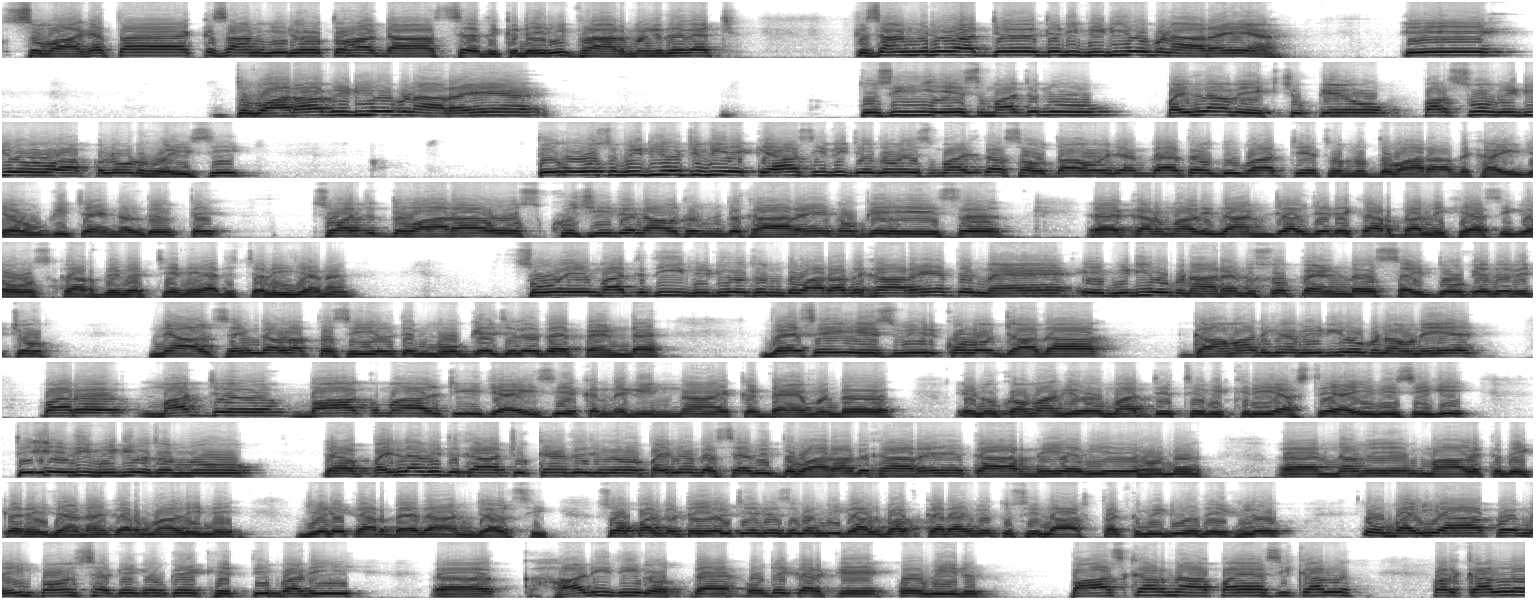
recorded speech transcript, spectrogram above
ਸਵਾਗਤ ਹੈ ਕਿਸਾਨ ਵੀਰੋ ਤੁਹਾਡਾ ਸਿੱਧਕ ਡੇਰੀ ਫਾਰਮਿੰਗ ਦੇ ਵਿੱਚ। ਕਿਸਾਨ ਵੀਰੋ, ਅੱਜ ਜਿਹੜੀ ਵੀਡੀਓ ਬਣਾ ਰਹੇ ਆ, ਇਹ ਦੁਬਾਰਾ ਵੀਡੀਓ ਬਣਾ ਰਹੇ ਆ। ਤੁਸੀਂ ਇਸ ਮੱਝ ਨੂੰ ਪਹਿਲਾਂ ਵੇਖ ਚੁੱਕੇ ਹੋ, ਪਰਸੋਂ ਵੀਡੀਓ ਅਪਲੋਡ ਹੋਈ ਸੀ। ਤੇ ਉਸ ਵੀਡੀਓ 'ਚ ਵੀ ਇਹ ਕਿਹਾ ਸੀ ਵੀ ਜਦੋਂ ਇਸ ਮੱਝ ਦਾ ਸੌਦਾ ਹੋ ਜਾਂਦਾ ਤੇ ਉਦੋਂ ਬਾਅਦ 'ਚ ਇਹ ਤੁਹਾਨੂੰ ਦੁਬਾਰਾ ਦਿਖਾਈ ਜਾਊਗੀ ਚੈਨਲ ਦੇ ਉੱਤੇ। ਸੋ ਅੱਜ ਦੁਬਾਰਾ ਉਸ ਖੁਸ਼ੀ ਦੇ ਨਾਲ ਤੁਹਾਨੂੰ ਦਿਖਾ ਰਹੇ ਹਾਂ, ਕਿਉਂਕਿ ਇਸ ਕਰਮ ਵਾਲੀ ਦਾ ਅੰਜਲ ਜਿਹੜੇ ਘਰ ਦਾ ਲਿਖਿਆ ਸੀਗਾ, ਉਸ ਘਰ ਦੇ ਵਿੱਚ ਇਹਨੇ ਅੱਜ ਚਲੀ ਜਾਣਾ। ਸੋ ਇਹ ਮੱਝ ਦੀ ਵੀਡੀਓ ਤੁਹਾਨੂੰ ਦੁਬਾਰਾ ਦਿਖਾ ਰਹੇ ਹਾਂ ਤੇ ਮੈਂ ਇਹ ਵੀਡੀਓ ਬਣਾ ਰਿਹਾ ਦੋਸਤੋ ਪਿੰਡ ਸੈਦੋਕੇ ਦੇ ਵਿੱਚੋਂ। ਨਿਹਾਲ ਸਿੰਘ ਵਾਲਾ ਤਹਿਸੀਲ ਤੇ ਮੋਗੇ ਜ਼ਿਲ੍ਹੇ ਦਾ ਪਿੰਡ ਹੈ। ਵੈਸੇ ਇਸ ਵੀਰ ਕੋਲੋਂ ਜ਼ਿਆਦਾ ਗਾਵਾਂ ਦੀਆਂ ਵੀਡੀਓ ਬਣਾਉਣੇ ਆ, ਪਰ ਮੱਝ ਬਾਕਮਾਲ ਚੀਜ਼ ਆਈ ਸੀ, ਇੱਕ ਨਗੀਨਾ, ਇੱਕ ਡਾਇਮੰਡ ਇਹਨੂੰ ਕਹਾਂਗੇ ਉਹ ਮੱਝ ਇੱਥੇ ਵਿਕਰੀ ਵਾਸਤੇ ਆਈ ਵੀ ਸੀਗੀ। ਤੇ ਇਹਦੀ ਵੀਡੀਓ ਤੁਹਾਨੂੰ ਪਹਿਲਾਂ ਵੀ ਦਿਖਾ ਚੁੱਕਿਆ ਤੇ ਜਿਵੇਂ ਮੈਂ ਪਹਿਲਾਂ ਦੱਸਿਆ ਵੀ ਦੁਬਾਰਾ ਦਿਖਾ ਰਹੇ ਹਾਂ ਕਾਰਨ ਇਹ ਹੈ ਵੀ ਇਹ ਹੁਣ ਨਵੇਂ ਮਾਲਕ ਦੇ ਘਰੇ ਜਾਣਾ ਕਰਮ ਵਾਲੀ ਨੇ ਜਿਹੜੇ ਘਰ ਦਾ ਇਹਦਾ ਅੰਜਲ ਸੀ। ਸੋ ਆਪਾਂ ਡਿਟੇਲ 'ਚ ਇਹਦੇ ਸੰਬੰਧੀ ਗੱਲਬਾਤ ਕਰਾਂਗੇ ਤੁਸੀਂ ਲਾਸਟ ਤੱਕ ਵੀਡੀਓ ਦੇਖ ਲਿਓ। ਤੋਂ ਬਾਈ ਆਪ ਨਹੀਂ ਪਹੁੰਚ ਸਕੇ ਕਿਉਂਕਿ ਖੇਤੀਬਾੜੀ ਅਹ, ਹਾੜੀ ਦੀ ਰੁੱਤ ਹੈ ਉਹਦੇ ਕਰਕੇ ਉਹ ਵੀਰ ਪਾਸ ਕਰਨ ਆ ਪਾਇਆ ਸੀ ਕੱਲ ਪਰ ਕੱਲ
